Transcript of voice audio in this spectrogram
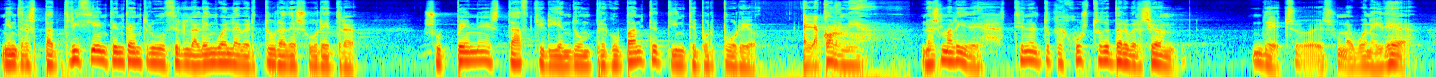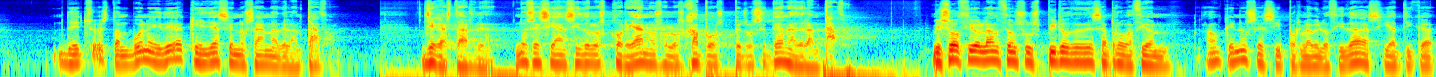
mientras Patricia intenta introducir la lengua en la abertura de su uretra. Su pene está adquiriendo un preocupante tinte purpúreo. En la córnea. No es mala idea, tiene el toque justo de perversión. De hecho, es una buena idea. De hecho, es tan buena idea que ya se nos han adelantado. Llegas tarde. No sé si han sido los coreanos o los japos, pero se te han adelantado. Mi socio lanza un suspiro de desaprobación aunque no sé si por la velocidad asiática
